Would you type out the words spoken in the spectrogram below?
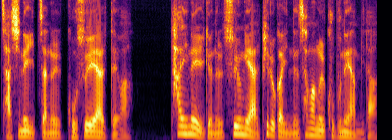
자신의 입장을 고수해야 할 때와 타인의 의견을 수용해야 할 필요가 있는 상황을 구분해야 합니다.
